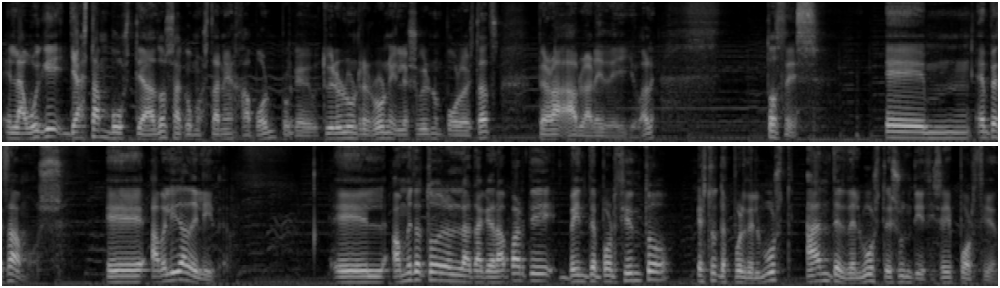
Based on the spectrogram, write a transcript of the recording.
en la wiki ya están busteados a como están en Japón, porque tuvieron un rerun y le subieron un poco los stats, pero ahora hablaré de ello, ¿vale? Entonces, em, empezamos. Eh, habilidad de líder. El, aumenta todo el ataque de la party 20%. Esto después del boost. Antes del boost es un 16%.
